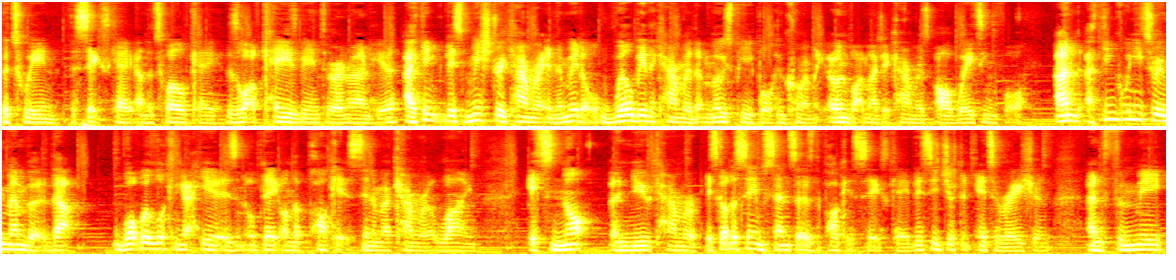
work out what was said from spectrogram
between the 6K and the 12K. There's a lot of Ks being thrown around here. I think this mystery camera in the middle will be the camera that most people who currently own Blackmagic cameras are waiting for. And I think we need to remember that what we're looking at here is an update on the Pocket Cinema camera line. It's not a new camera. It's got the same sensor as the Pocket 6K. This is just an iteration. And for me,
